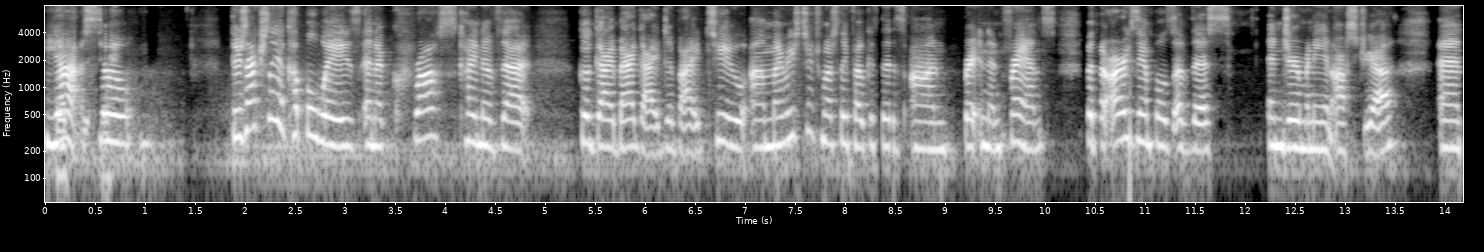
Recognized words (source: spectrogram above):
Yeah, so there's actually a couple ways and across kind of that good guy, bad guy divide too. Um, my research mostly focuses on Britain and France, but there are examples of this in Germany and Austria and,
